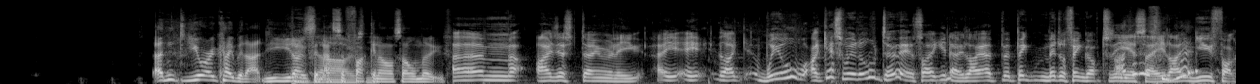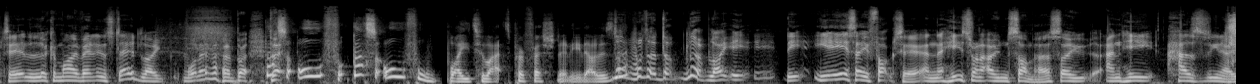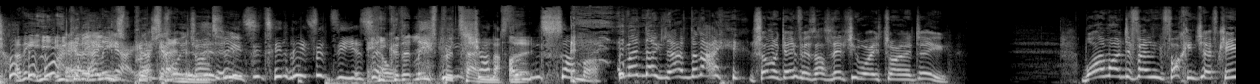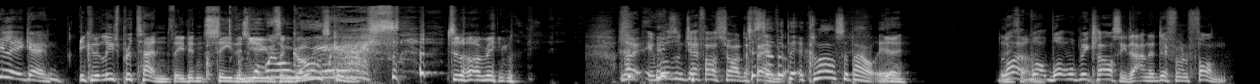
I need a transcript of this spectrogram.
And you're okay with that. You- You don't think that's a fucking isn't move? Um, I just don't really. I, it, like we all, I guess we'd all do it. It's like you know, like a, big middle finger up to the I don't know if ESA. you Like would. you fucked it. Look at my event instead. Like whatever. But That's but awful. That's an awful way to act professionally, though, isn't it? Look, well, look, look, like it, it, the ESA fucked it, and he's trying to own summer. So, and he has, you know, I think he, he could at least yeah, that's what pretend. he's trying to do. listen, to, yourself. He could at least He's trying pretend to own summer. but no, that, but I, summer game fest. That's literally what he's trying to do. Why am I defending fucking Geoff Keighley again? He could at least pretend that he didn't see the That's news and go, yes! Do you know what I mean? No, it wasn't Geoff I was trying to defend. Just have a bit of class about it. Yeah. like, Exactly. what, what would be classy? That in a different font.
